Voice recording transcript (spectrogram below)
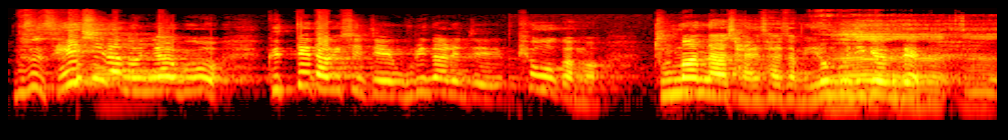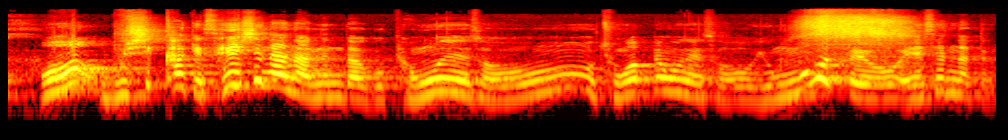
무슨 셋이나 놓냐고 그때 당시 이제 우리나라 이제 표어가 뭐 둘만 낳아 잘 살자 뭐 이런 예, 분위기였는데 예, 예. 어 무식하게 셋이나 낳는다고 병원에서 종합병원에서 욕 먹었대요 애셋 낳던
